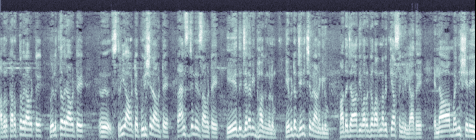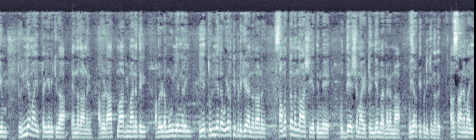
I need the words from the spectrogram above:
അവർ കറുത്തവരാവട്ടെ വെളുത്തവരാവട്ടെ സ്ത്രീ ആവട്ടെ പുരുഷരാവട്ടെ ട്രാൻസ്ജെൻഡേഴ്സ് ആവട്ടെ ഏത് ജനവിഭാഗങ്ങളും എവിടെ ജനിച്ചവരാണെങ്കിലും മതജാതി വർഗ വർണ വ്യത്യാസങ്ങളില്ലാതെ എല്ലാ മനുഷ്യരെയും തുല്യമായി പരിഗണിക്കുക എന്നതാണ് അവരുടെ ആത്മാഭിമാനത്തിൽ അവരുടെ മൂല്യങ്ങളിൽ ഈ തുല്യത ഉയർത്തിപ്പിടിക്കുക എന്നതാണ് സമത്വം എന്ന ആശയത്തിന്റെ ഉദ്ദേശമായിട്ട് ഇന്ത്യൻ ഭരണഘടന ഉയർത്തിപ്പിടിക്കുന്നത്. അവസാനമായി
